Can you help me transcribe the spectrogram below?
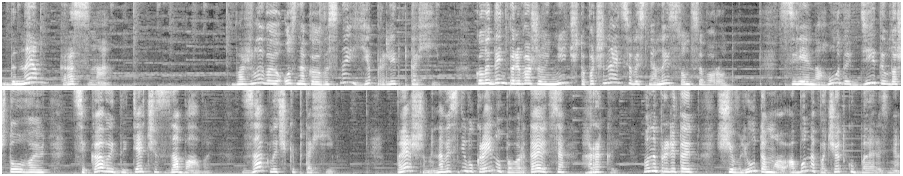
днем красна. Важливою ознакою весни є приліт птахів. Коли день переважує ніч, то починається весняний сонцеворот. З цієї нагоди діти влаштовують цікаві дитячі забави, заклички птахів. Першими навесні в Україну повертаються граки. Вони прилітають ще в лютому або на початку березня,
